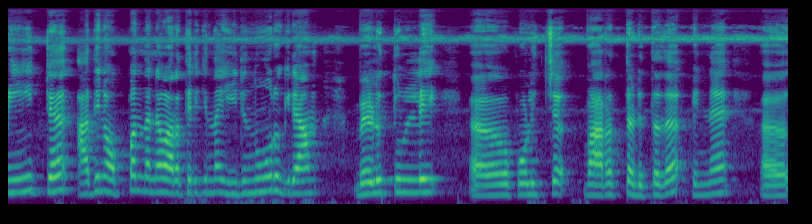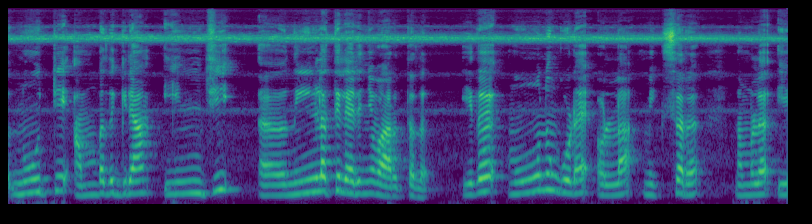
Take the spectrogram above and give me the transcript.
മീറ്റ് അതിനൊപ്പം തന്നെ വറുത്തിരിക്കുന്ന ഇരുന്നൂറ് ഗ്രാം വെളുത്തുള്ളി പൊളിച്ച് വറുത്തെടുത്തത്. പിന്നെ നൂറ്റി അമ്പത് ഗ്രാം ഇഞ്ചി നീളത്തിലരിഞ്ഞ് വറുത്തത്. ഇത് മൂന്നും കൂടെ ഉള്ള മിക്സർ നമ്മൾ ഈ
